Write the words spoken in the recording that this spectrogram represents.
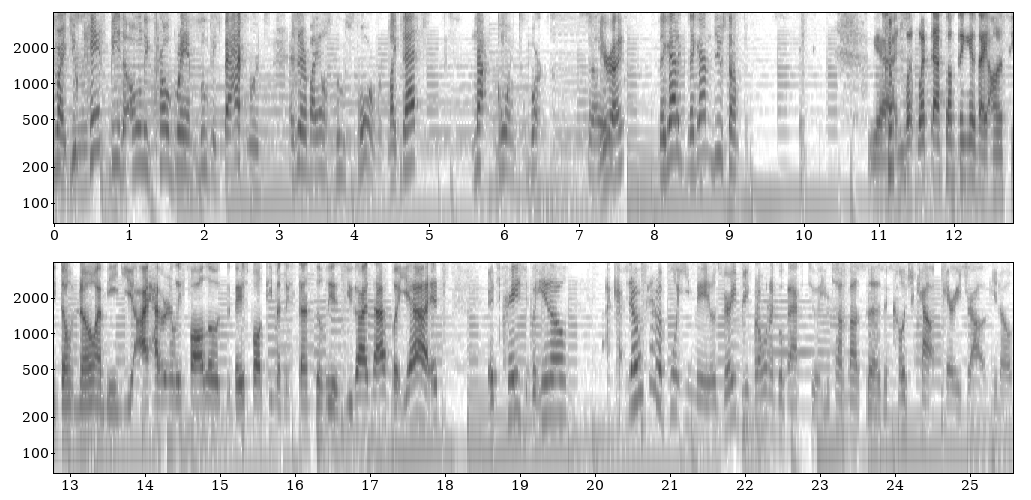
Right? You Mhm. can't be the only program moving backwards as everybody else moves forward. Like that's not going to work. So You're right. They got to they got to do something. Yeah, Couple- and what, what that something is, I honestly don't know. I mean, you, I haven't really followed the baseball team as extensively as you guys have, but yeah, it's it's crazy. But you know, There was kind of a point you made. It was very brief, but I want to go back to it. You were talking about the the Coach Calipari drought. You know,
